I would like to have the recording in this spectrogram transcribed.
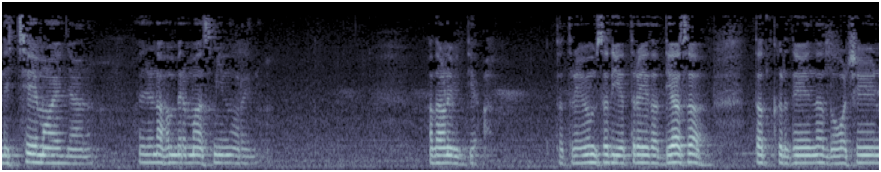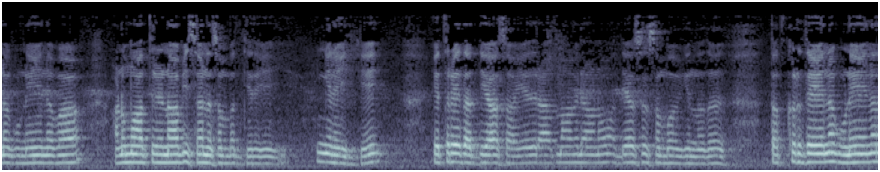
നിശ്ചയമായ ജ്ഞാനം. അതിനാണ് അഹം ബ്രഹ്മാസ്മി എന്ന് പറയുന്നത്. അതാണ് വിദ്യ. തത്രയും സതി എത്രയത് അധ്യാസ? തത്കൃതേന ദോഷേണ ഗുണേന അണുമാത്രേണാഭിസന അണുമാത്രേണാഭി സനസമ്പദ്ധ്യതയെ ഇങ്ങനെയിരിക്കെ എത്രയത് അധ്യാസ ഏതൊരാത്മാവിനാണോ അധ്യാസം സംഭവിക്കുന്നത്? തത്കൃതേന ഗുണേന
